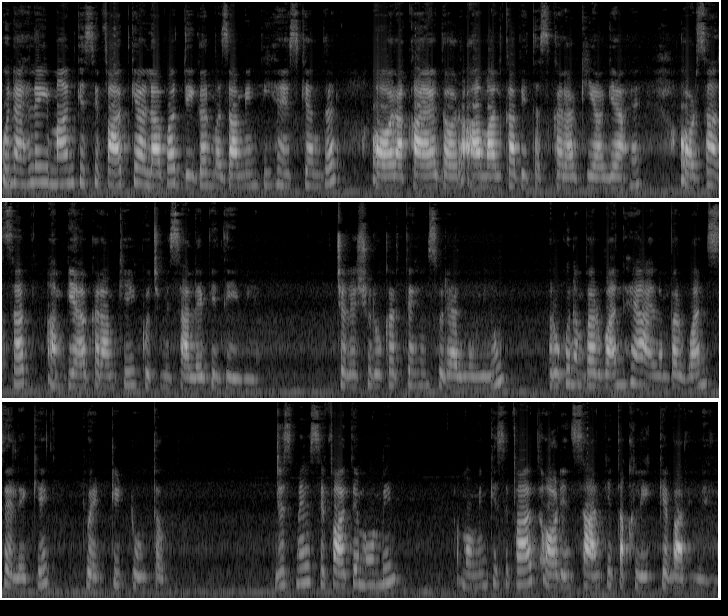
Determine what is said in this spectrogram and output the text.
ان اہل ایمان کی صفات کے علاوہ دیگر مضامین بھی ہیں اس کے اندر، اور عقائد اور اعمال کا بھی تذکرہ کیا گیا ہے۔ اور ساتھ ساتھ انبیاء کرام کی کچھ مثالیں بھی دی ہوئی ہیں۔ چلے شروع کرتے ہیں سورہ المومنون۔ رکو نمبر ون ہے آئے نمبر ون سے لے کے ٹوینٹی ٹو تک۔ جس میں صفات مومن مومن کی صفات اور انسان کی تخلیق کے بارے میں ہے۔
